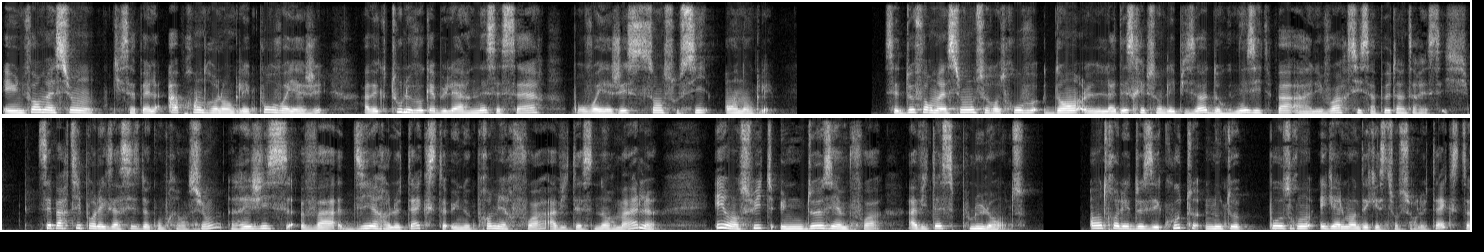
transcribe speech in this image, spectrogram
et une formation qui s'appelle Apprendre l'anglais pour voyager avec tout le vocabulaire nécessaire pour voyager sans souci en anglais. Ces deux formations se retrouvent dans la description de l'épisode, donc n'hésite pas à aller voir si ça peut t'intéresser. C'est parti pour l'exercice de compréhension. Régis va dire le texte une première fois à vitesse normale et ensuite une deuxième fois à vitesse plus lente. Entre les deux écoutes, nous te poserons également des questions sur le texte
